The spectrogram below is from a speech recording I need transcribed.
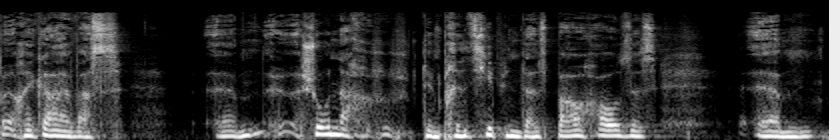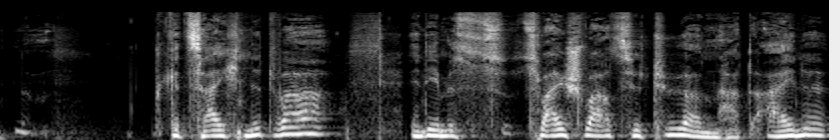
Regal, was ähm, schon nach den Prinzipien des Bauhauses ähm, gezeichnet war, indem es zwei schwarze Türen hat. Eine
